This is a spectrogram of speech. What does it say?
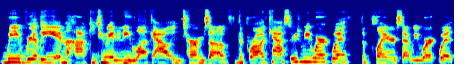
we really in the hockey community luck out in terms of the broadcasters we work with, the players that we work with,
